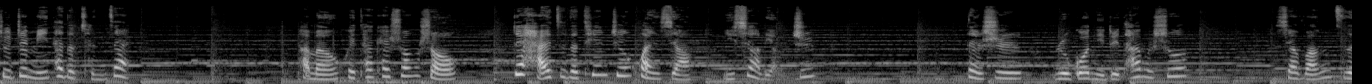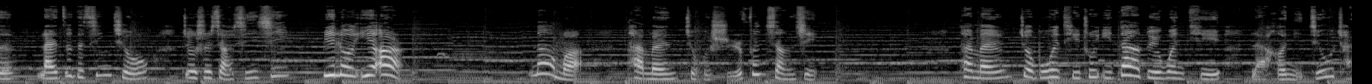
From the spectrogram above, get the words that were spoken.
就证明她的存在。”他们会摊开双手，对孩子的天真幻想一笑了之。但是，如果你对他们说，小王子来自的星球就是小行星 B 六一二，那么他们就会十分相信，他们就不会提出一大堆问题来和你纠缠。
